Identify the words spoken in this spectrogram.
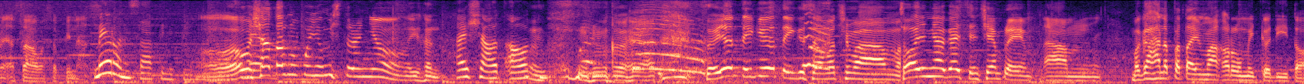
may asawa sa Pinas? Meron sa Pilipinas. Oh, shoutout mo po yung mister nyo. Ayun. Ay, shout out. Ayan. so, yun. Thank you. Thank you so much, ma'am. So, ayun nga, guys. And syempre, um, maghahanap pa tayo ng mga ka-roommate ko dito.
